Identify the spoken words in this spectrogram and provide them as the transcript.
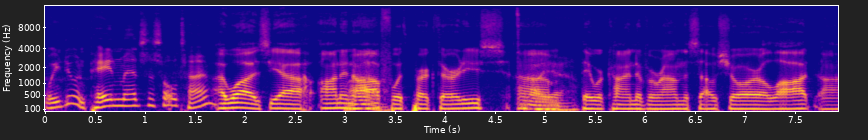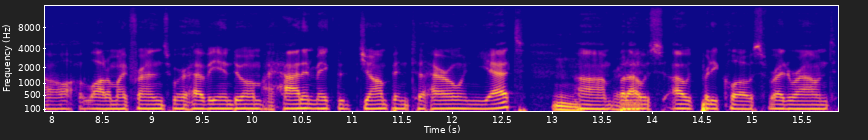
Were you doing pain meds this whole time? I was, yeah, on and Wow. off with Perc 30s. Um, Oh, yeah. They were kind of around the South Shore a lot. Uh, a lot of my friends were heavy into them. I hadn't made the jump into heroin yet, Mm. um, but I was I was pretty close, right around.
